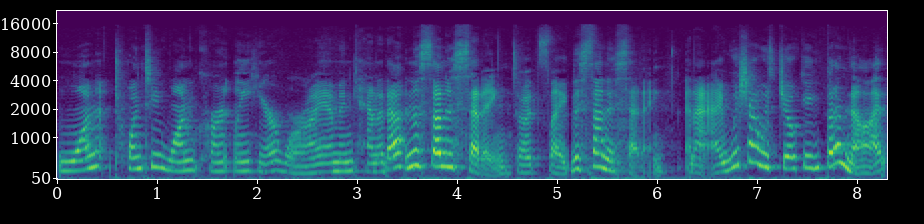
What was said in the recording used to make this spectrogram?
121 currently here where I am in Canada and the sun is setting. So it's like, the sun is setting. And I, I wish I was joking, but I'm not.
